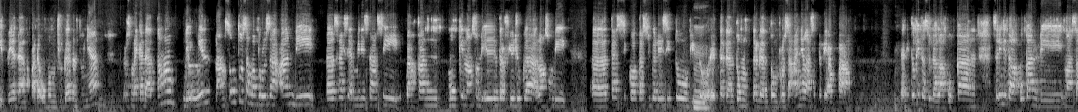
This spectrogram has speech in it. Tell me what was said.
gitu ya dan kepada umum juga tentunya. Terus mereka datang di UIN langsung tuh sama perusahaan di eh, seleksi administrasi, bahkan mungkin langsung di interview juga, langsung di eh, tes psikotes juga di situ gitu. Hmm. Tergantung tergantung perusahaannya lah seperti apa. Dan itu kita sudah lakukan, sering kita lakukan di masa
